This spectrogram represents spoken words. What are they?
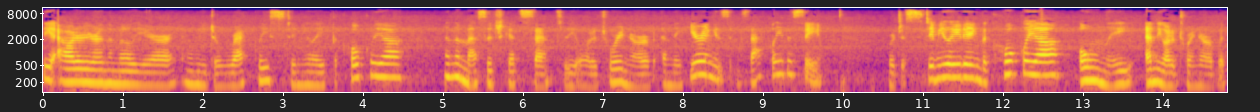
the outer ear and the middle ear and we directly stimulate the cochlea and the message gets sent to the auditory nerve and the hearing is exactly the same. We're just stimulating the cochlea only and the auditory nerve with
